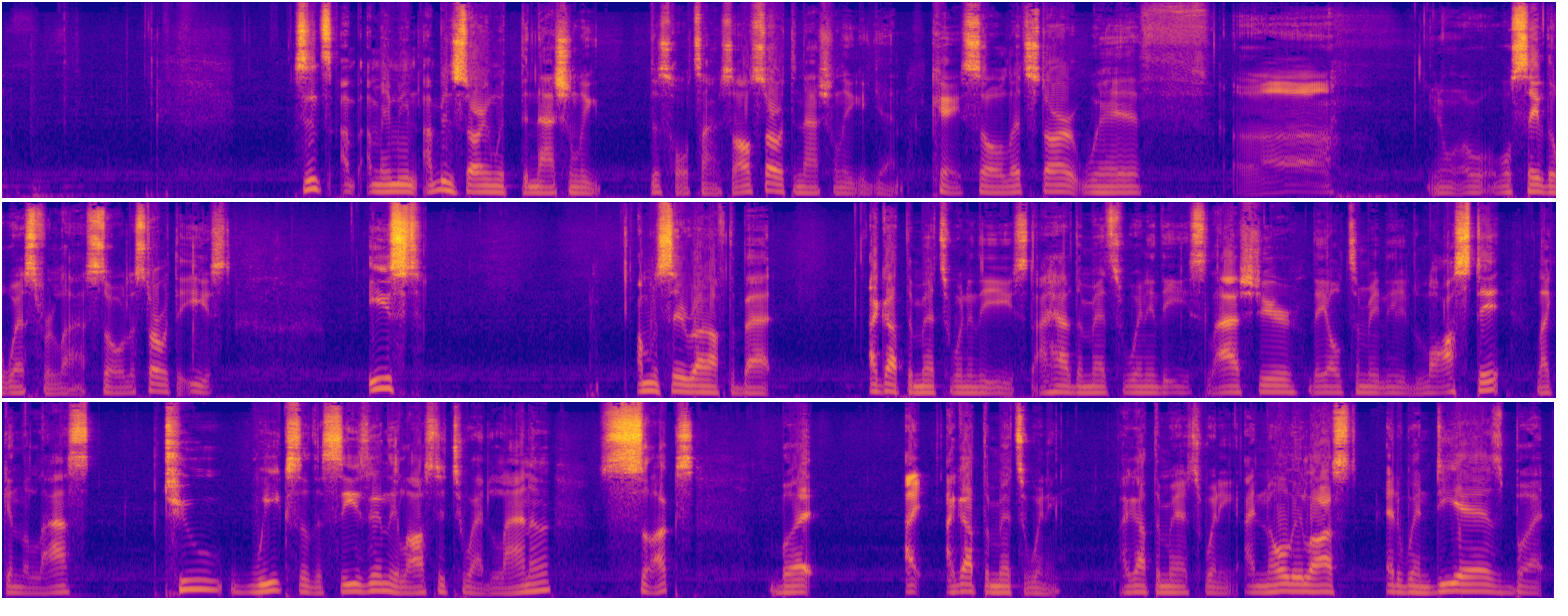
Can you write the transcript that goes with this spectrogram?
since I mean I've been starting with the National League this whole time, so I'll start with the National League again. Okay, so let's start with uh, you know, we'll save the West for last. So let's start with the East. East, I'm gonna say right off the bat, I got the Mets winning the East. I have the Mets winning the East. Last year, they ultimately lost it. Like in the last two weeks of the season, they lost it to Atlanta. Sucks, but I I got the Mets winning. I got the Mets winning. I know they lost Edwin Diaz, but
